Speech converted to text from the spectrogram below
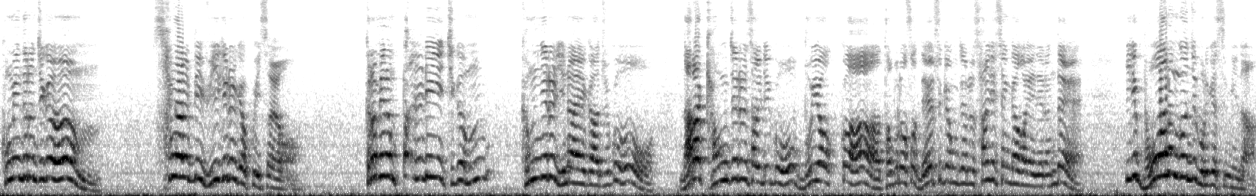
국민들은 지금 생활비 위기를 겪고 있어요. 그러면은 빨리 지금 금리를 인하해 가지고 나라 경제를 살리고 무역과 더불어서 내수 경제를 살릴 생각을 해야 되는데 이게 뭐 하는 건지 모르겠습니다.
